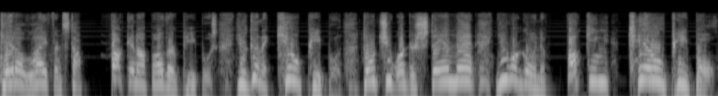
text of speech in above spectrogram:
Get a life and stop fucking up other people's. You're gonna kill people. Don't you understand that? You are going to fucking kill people!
